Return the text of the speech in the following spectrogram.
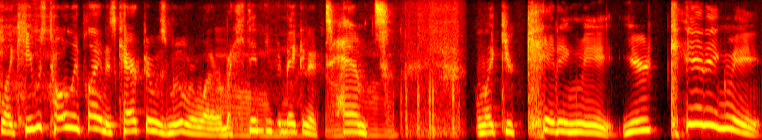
Like he was totally playing. His character was moving or whatever, but he didn't even make an attempt. I'm like, you're kidding me. You're kidding me.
